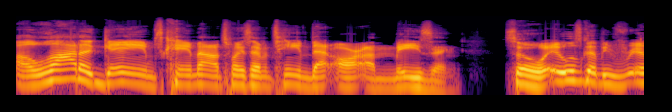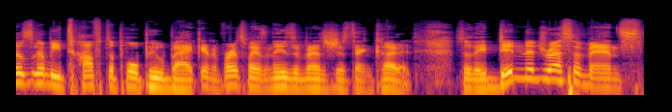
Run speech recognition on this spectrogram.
A lot of games came out in 2017 that are amazing. So it was gonna be it was gonna be tough to pull people back in the first place, and these events just didn't cut it. So they didn't address events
